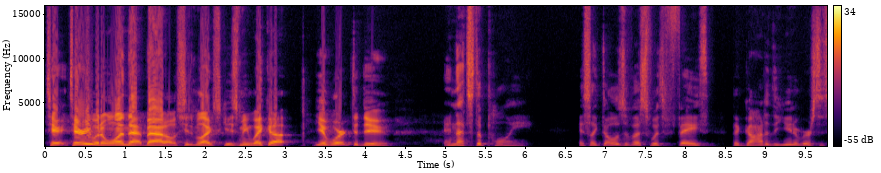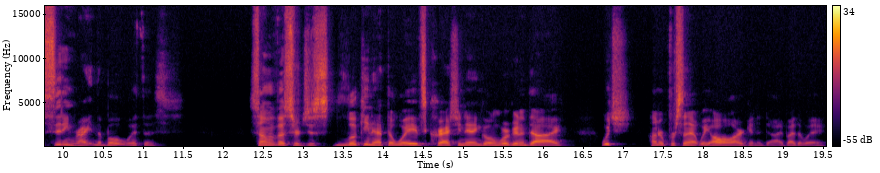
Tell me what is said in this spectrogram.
Ter- Terry would have won that battle. She'd be like, excuse me, wake up. You have work to do. And that's the point. It's like those of us with faith, the God of the universe is sitting right in the boat with us. Some of us are just looking at the waves crashing in, going, we're going to die, which 100% we all are going to die, by the way.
